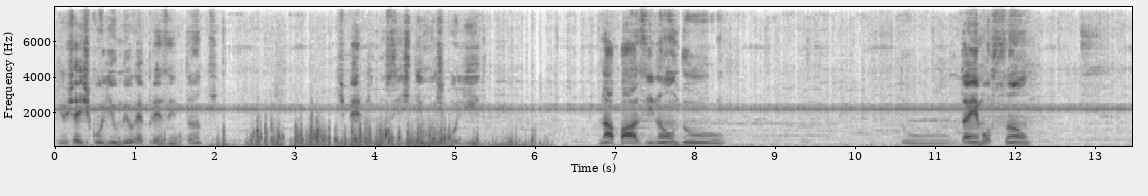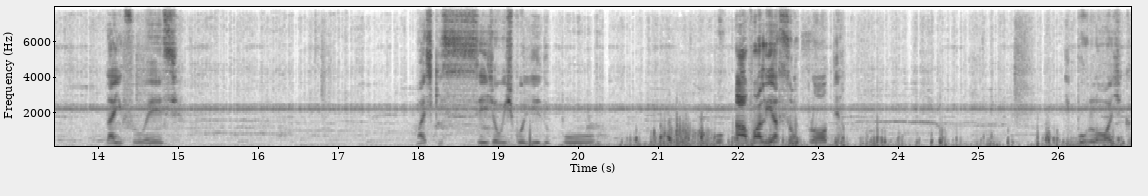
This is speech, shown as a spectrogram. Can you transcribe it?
Eu já escolhi o meu representante. Espero que vocês tenham escolhido na base não do, do da emoção, da influência, mas que sejam escolhidos por, por avaliação própria e por lógica.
